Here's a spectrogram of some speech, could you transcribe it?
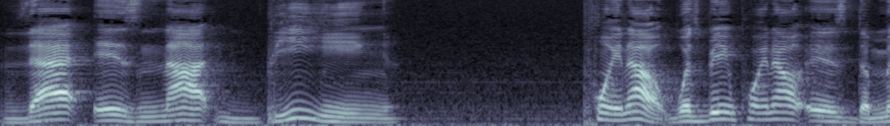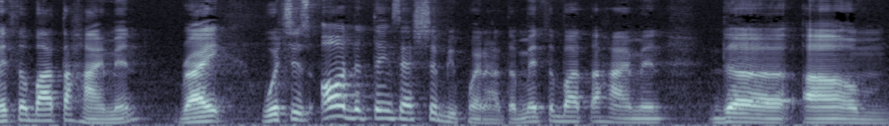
that is not being point out. What's being pointed out is the myth about the hymen, right? Which is all the things that should be pointed out. The myth about the hymen, the um,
